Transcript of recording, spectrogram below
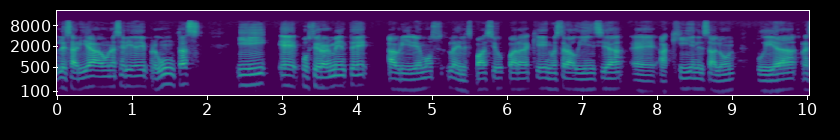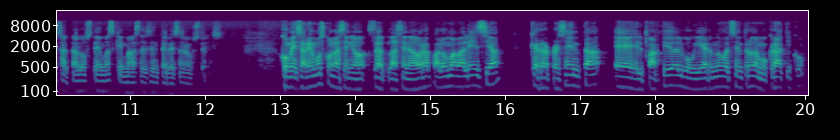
les haría una serie de preguntas y eh, posteriormente abriremos el espacio para que nuestra audiencia eh, aquí en el salón pudiera resaltar los temas que más les interesan a ustedes. Comenzaremos con la, senadora Paloma Valencia, que representa eh, el partido del gobierno, el Centro Democrático.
